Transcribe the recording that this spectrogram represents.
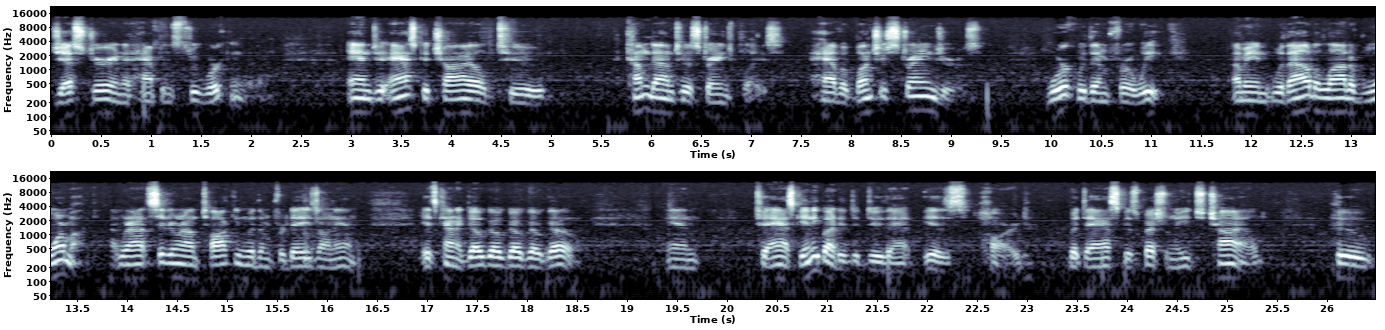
gesture, and it happens through working with them. And to ask a child to come down to a strange place, have a bunch of strangers, work with them for a week. I mean, without a lot of warm up. We're not sitting around talking with them for days on end. It's kind of go, go, go, go, go. And to ask anybody to do that is hard, but to ask a special needs child who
